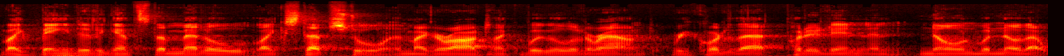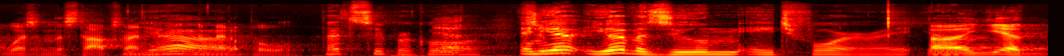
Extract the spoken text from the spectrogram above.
like banged it against a metal like step stool in my garage, like wiggled it around, recorded that, put it in, and no one would know that wasn't the stop sign hitting the metal pole. that's super cool. Yeah, and you have, you have a Zoom H4, right? Uh, yeah,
